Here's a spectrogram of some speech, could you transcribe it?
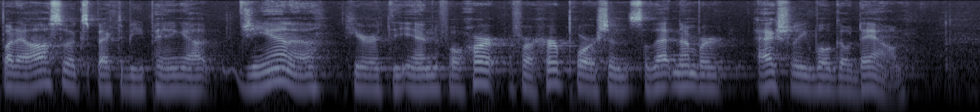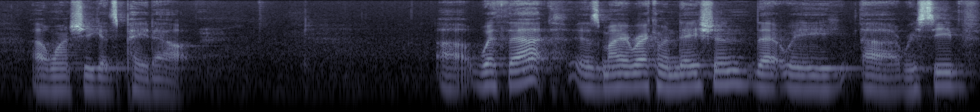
But I also expect to be paying out Gianna here at the end for her, for her portion, so that number actually will go down uh, once she gets paid out. Uh, With that is my recommendation that we uh, receive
